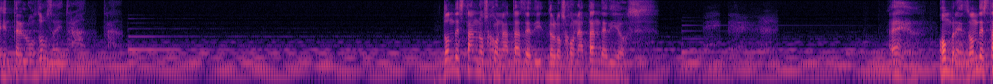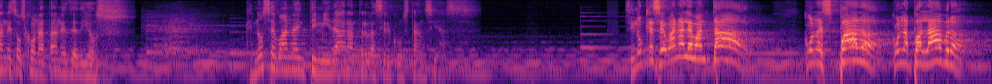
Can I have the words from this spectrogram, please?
entre los dos ahí atrás. ¿Dónde están los Jonatán de, los Jonatán de Dios? Eh, hombres, ¿dónde están esos Jonatanes de Dios? Que no se van a intimidar ante las circunstancias, sino que se van a levantar con la espada, con la palabra.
